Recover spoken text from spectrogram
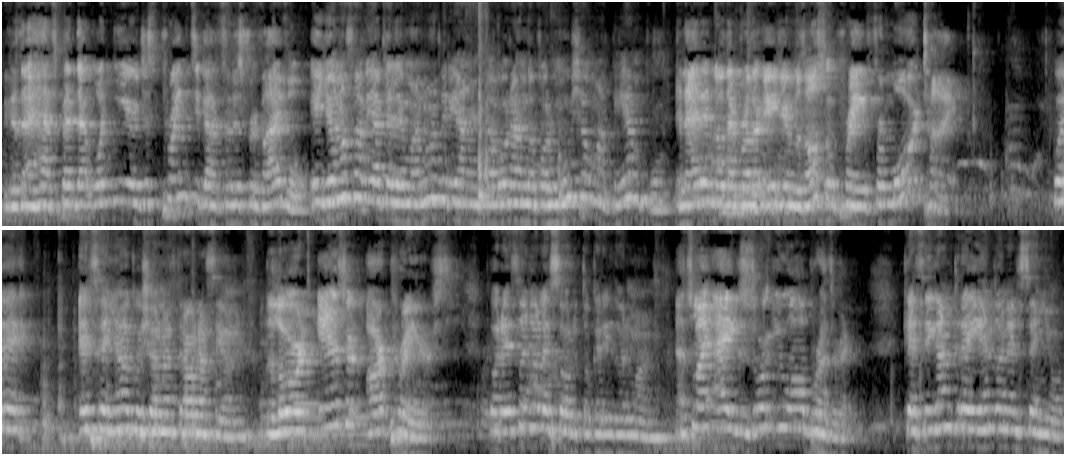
Because I had spent that one year just praying to God for this revival. Y yo no sabía que el hermano Adrián estaba orando por mucho más tiempo. And I didn't know that Brother Adrian was also praying for more time. Pues el Señor escuchó nuestras oraciones. The Lord answered our prayers. Por eso yo le exhorto, querido hermano, That's why I exhort you all, brethren, que sigan creyendo en el Señor,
